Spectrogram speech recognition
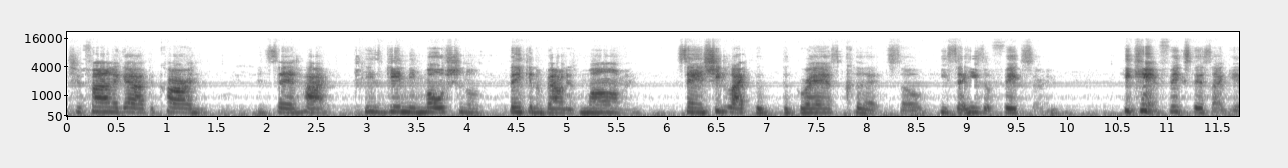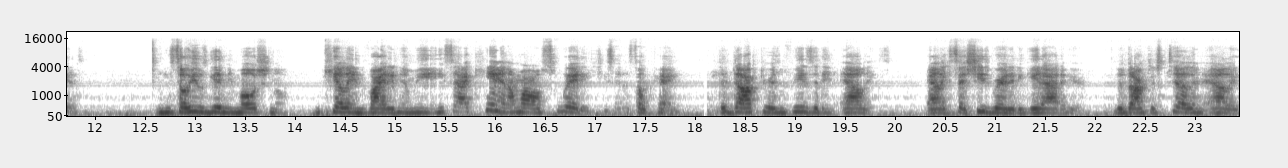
She finally got out the car and, and said hi. He's getting emotional thinking about his mom and saying she liked the, the grass cut. So he said he's a fixer. And he can't fix this, I guess. And so he was getting emotional. And Kelly invited him in. He said, I can't. I'm all sweaty. She said, it's okay. The doctor is visiting Alex. Alex said she's ready to get out of here. The doctor's telling Alex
